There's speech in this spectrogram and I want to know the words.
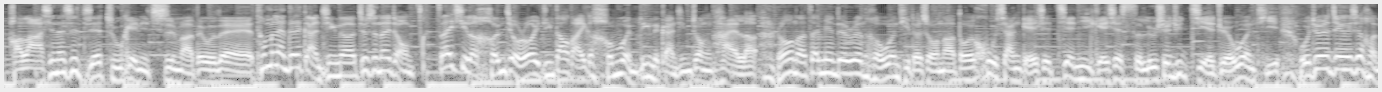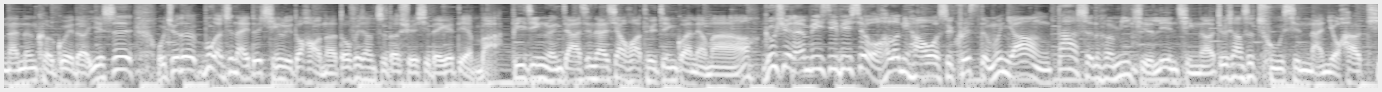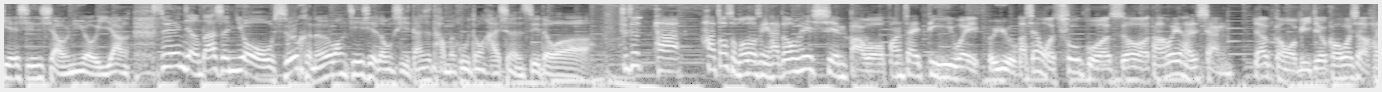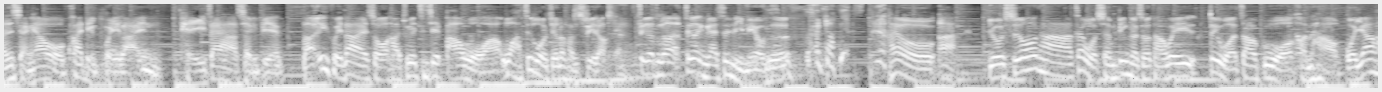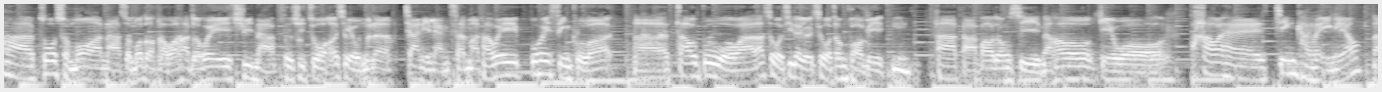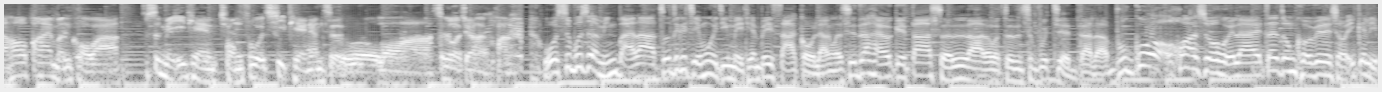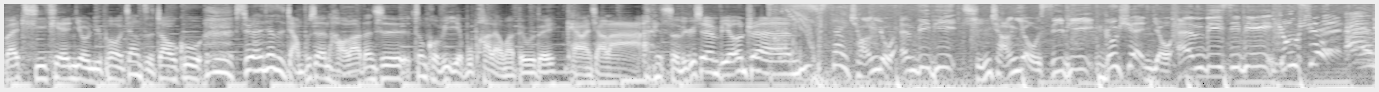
好啦，现在是直接煮给你吃嘛，对不对？他们两个的感情呢，就是那种 在一起了很久，然后已经到达一个很稳定的感情状态了。然后呢，在面对任何问题的时候呢，都会互相给一些建议，给一些 solution 去解决问题。我觉得这个是很难能可贵的，也是我觉得不管是哪一对情侣都好呢，都非常值得学习的一个点吧。毕竟人家现在校花推荐官了嘛啊！勾选 M B C P 秀，Hello，你好，我是 Kristen 温阳。大神和 Miki 的恋情呢，就像是初心男友还有贴心小女友一样。虽然讲大神有。有时候可能会忘记一些东西，但是他们互动还是很 sweet 的哦。就是他，他做什么东西，他都会先把我放在第一位。哎呦，好像我出国的时候，他会很想要跟我 video call，或者很想要我快点回来陪在他身边。然后一回到来的时候，他就会直接抱我啊！哇，这个我觉得很 sweet 哦。这个这个这个应该是你没有是？还有啊。有时候他在我生病的时候，他会对我照顾我很好。我要他做什么啊，拿什么都好啊，他都会去拿会去做。而且我们的家里两层嘛，他会不会辛苦啊？啊，照顾我啊。但是我记得有一次我中过病，嗯，他打包东西，然后给我泡很健康的饮料，然后放在门口啊，就是每一天重复七天这样子。哇，这个我觉得很棒。我是不是很明白啦？做这个节目已经每天被撒狗粮了，现在还要给大神啦，我真的是不简单了。不过话说。回来在重口味的时候，一个礼拜七天有女朋友这样子照顾，虽然这样子讲不是很好啦，但是重口味也不怕了嘛，对不对？开玩笑啦。手机勾选 Beyond Trend，赛场有 MVP，情场有 CP，勾选有 MVP，勾选 MVP。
